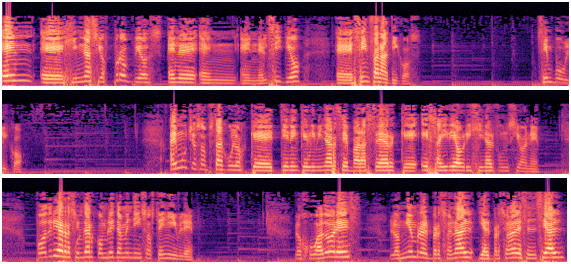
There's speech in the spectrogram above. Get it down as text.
en eh, gimnasios propios en, eh, el sitio, eh, sin fanáticos, sin público. Hay muchos obstáculos que tienen que eliminarse para hacer que esa idea original funcione. Podría resultar completamente insostenible. Los jugadores, los miembros del personal y el personal esencial,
